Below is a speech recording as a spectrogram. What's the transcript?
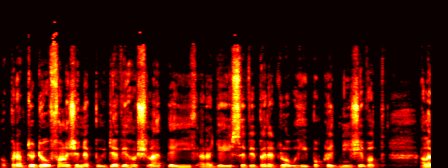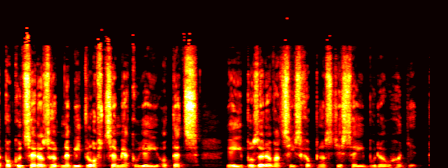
Opravdu doufal, že nepůjde v jeho šlépějích a raději si vybere dlouhý poklidný život, ale pokud se rozhodne být lovcem jako její otec, její pozorovací schopnosti se jí budou hodit.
